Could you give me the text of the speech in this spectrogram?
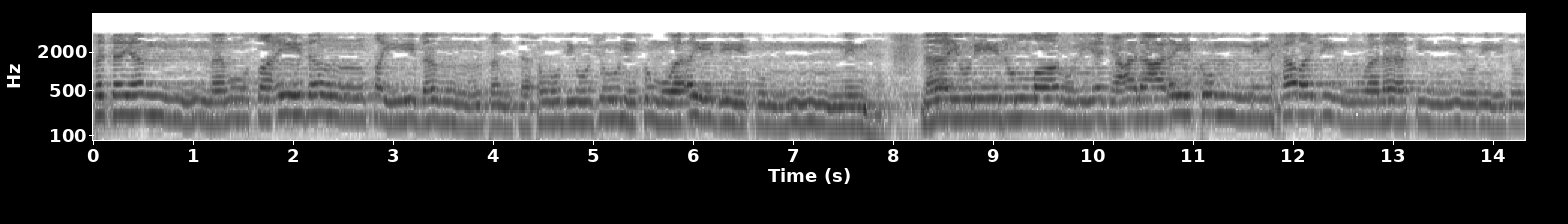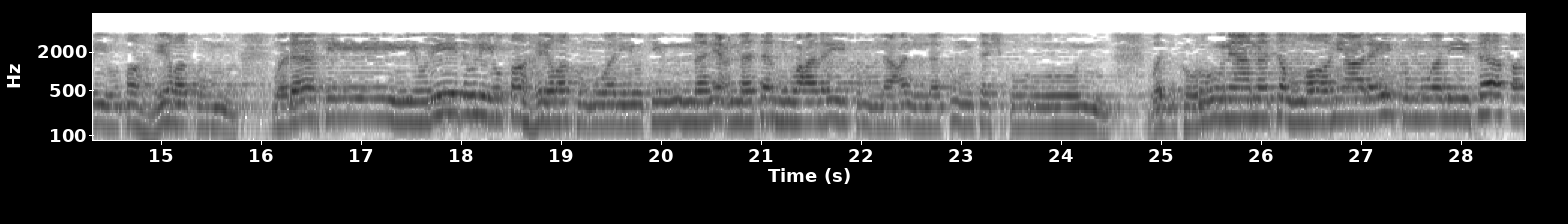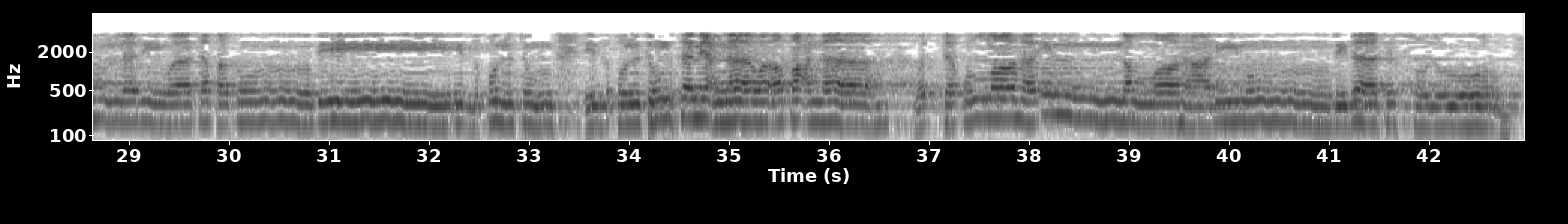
فتيمموا صعيدا طيبا فامتحوا بوجوهكم وأيديكم منه. ما يريد الله ليجعل عليكم من حرج ولكن يريد ليطهركم ولكن يريد ليطهركم وليتم نعمته عليكم لعلكم تشكرون. واذكروا نعمة الله عليكم وميثاقه الذي واثقكم به إذ قلتم, إذ قلتم سمعنا وأطعنا واتقوا الله إن الله عليم بذات الصدور.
